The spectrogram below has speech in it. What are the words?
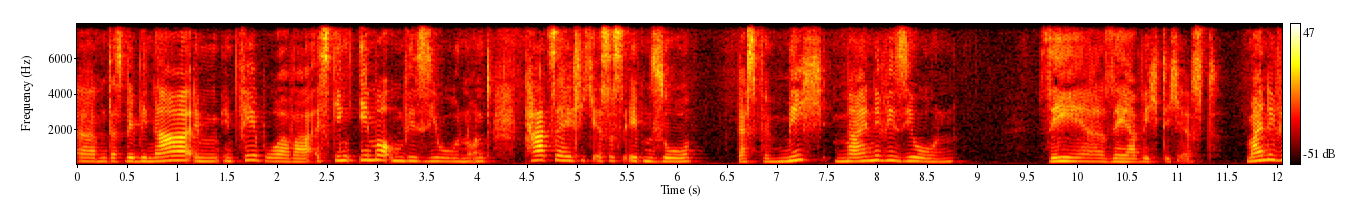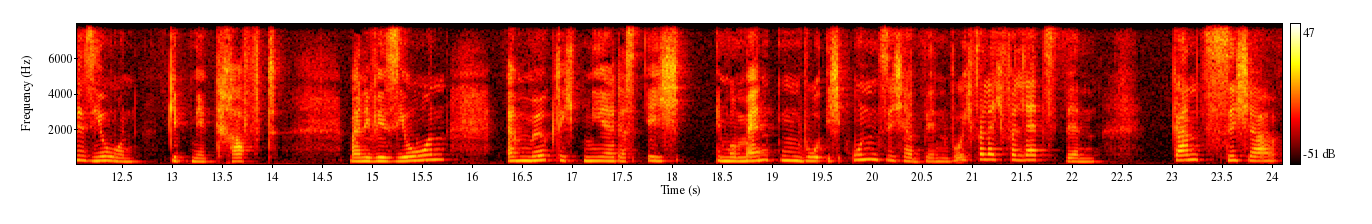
ähm, das Webinar im, im Februar war. Es ging immer um Vision und tatsächlich ist es eben so, dass für mich meine Vision sehr, sehr wichtig ist. Meine Vision gibt mir Kraft. Meine Vision ermöglicht mir, dass ich in Momenten, wo ich unsicher bin, wo ich vielleicht verletzt bin, ganz sicher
